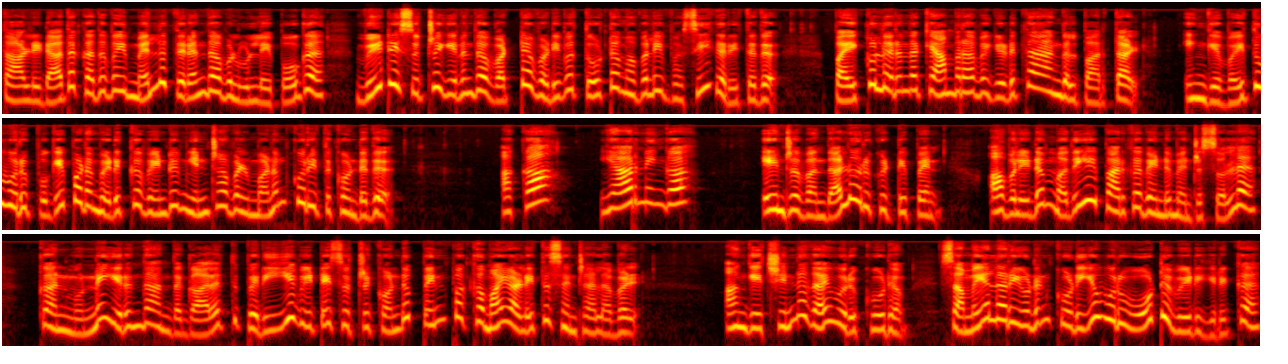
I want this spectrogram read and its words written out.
தாளிடாத கதவை மெல்ல திறந்து அவள் உள்ளே போக வீட்டை சுற்றி இருந்த வட்ட வடிவ தோட்டம் அவளை வசீகரித்தது. பைக்குள் இருந்த கேமராவை எடுத்து ஆங்கிள் பார்த்தாள். இங்கே வைத்து ஒரு புகைப்படம் எடுக்க வேண்டும் என்று அவள் மனம் குறித்துக் கொண்டது. அக்கா யார் நீங்க? என்று வந்தாள் ஒரு குட்டி பெண். அவளிடம் மதியை பார்க்க வேண்டும் என்று சொல்ல கண் முன்னே இருந்த அந்த காலத்து பெரிய வீட்டை சுற்றிக் கொண்டு பின்பக்கமாய் அழைத்து சென்றாள் அவள். அங்கே சின்னதாய் ஒரு கூடம் சமையலறையுடன் கூடிய ஒரு ஓட்டு வீடு இருக்க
